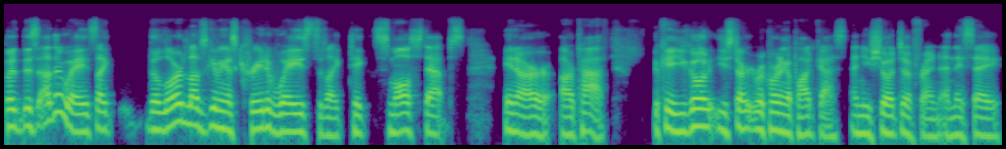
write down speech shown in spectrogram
But this other way, it's like the Lord loves giving us creative ways to like take small steps in our our path. Okay, you go, you start recording a podcast, and you show it to a friend, and they say,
